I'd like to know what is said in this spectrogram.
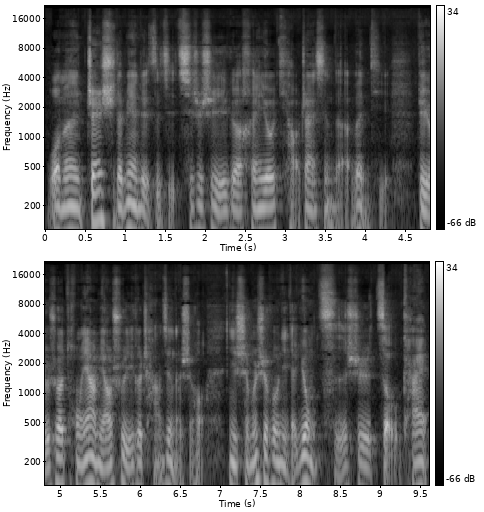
我们真实的面对自己，其实是一个很有挑战性的问题。比如说，同样描述一个场景的时候，你什么时候你的用词是走开，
